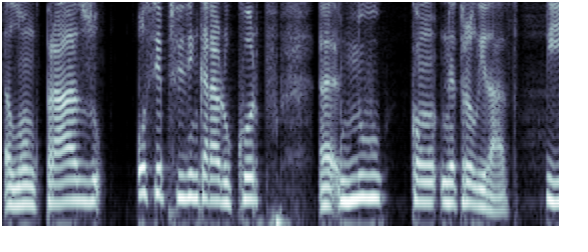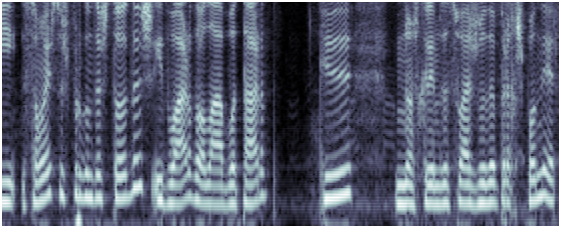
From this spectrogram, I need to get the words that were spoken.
a longo prazo ou se é preciso encarar o corpo uh, nu com naturalidade. E são estas perguntas todas. Eduardo, olá, boa tarde que nós queremos a sua ajuda para responder.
